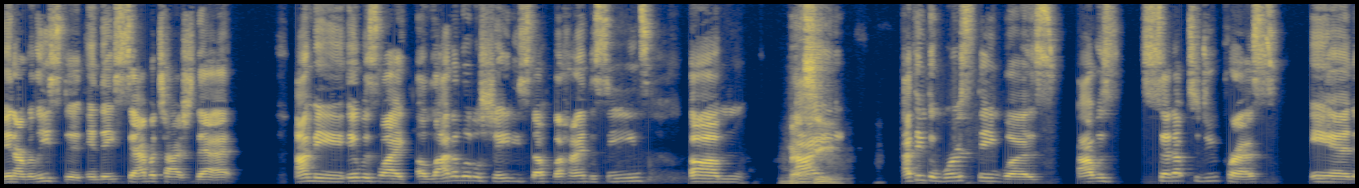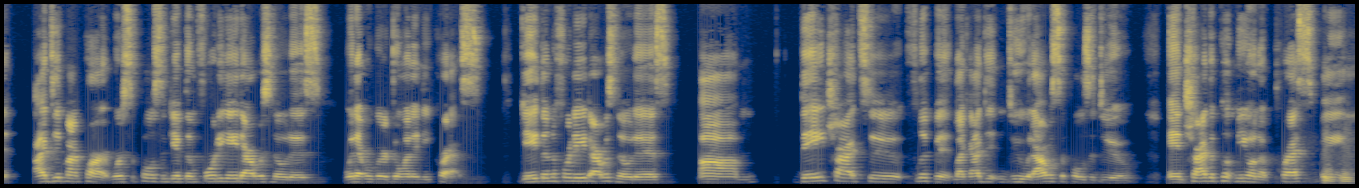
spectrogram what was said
and I released it, and they sabotaged that. I mean, it was like a lot of little shady stuff behind the scenes. Um, Messy. I think the worst thing was I was set up to do press and I did my part. We're supposed to give them 48 hours notice whenever we're doing any press. Gave them the 48 hours notice. Um, they tried to flip it like I didn't do what I was supposed to do and tried to put me on a press ban.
